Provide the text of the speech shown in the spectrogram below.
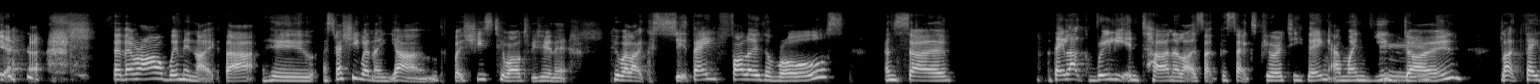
yeah. So there are women like that who, especially when they're young, but she's too old to be doing it, who are like, they follow the rules. And so they like really internalize like the sex purity thing. And when you Mhm. don't, like they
